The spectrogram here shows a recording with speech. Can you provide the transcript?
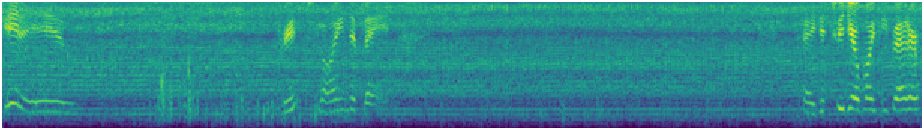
it out. Chris flying the plane. Okay, this video might be better.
